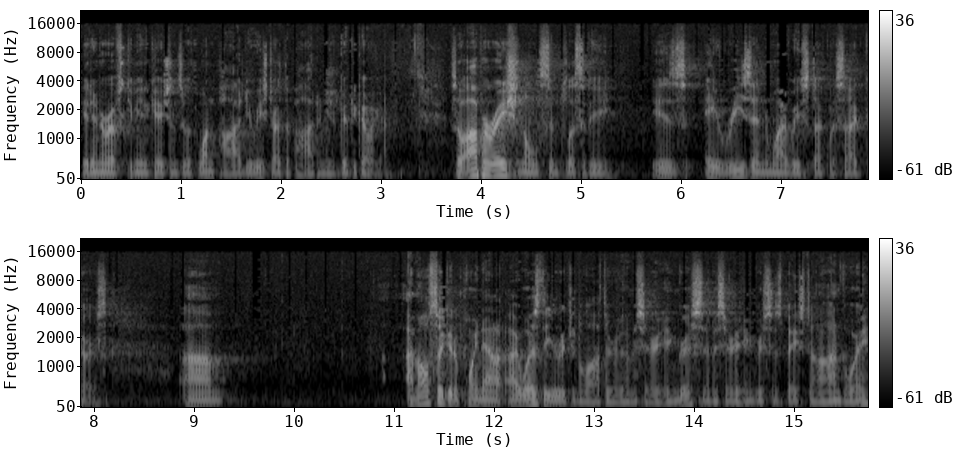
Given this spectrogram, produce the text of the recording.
it interrupts communications with one pod, you restart the pod, and you're good to go again. So operational simplicity is a reason why we stuck with sidecars. Um, I'm also going to point out I was the original author of Emissary Ingress. Emissary Ingress is based on Envoy.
